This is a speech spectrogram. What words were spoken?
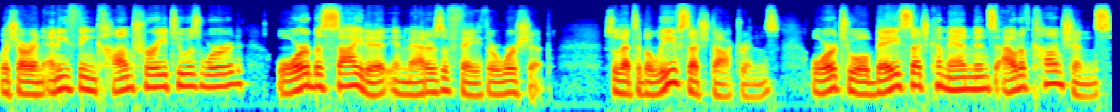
which are in anything contrary to his word, or beside it in matters of faith or worship, so that to believe such doctrines, or to obey such commandments out of conscience,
